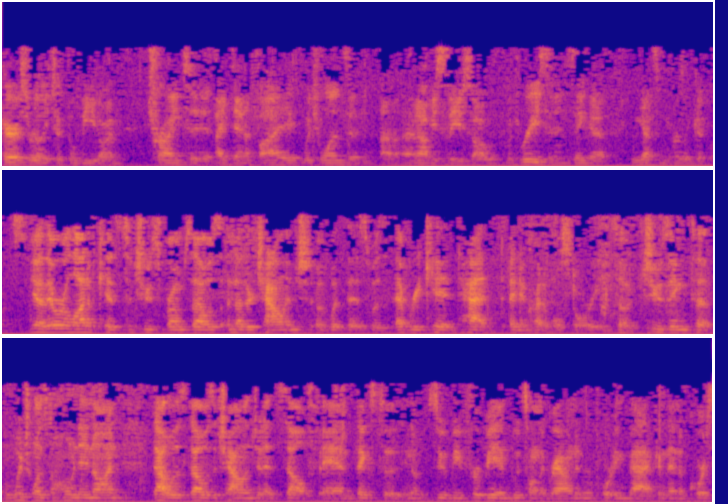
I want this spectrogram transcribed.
Paris really took the lead on trying to identify which ones, and, uh, and obviously you saw with, with Reese and Nzinga, we got some really good ones. Yeah, there were a lot of kids to choose from, so that was another challenge with this, was every kid had an incredible story. So choosing to, which ones to hone in on, that was, that was a challenge in itself. And thanks to, you know, Zuby for being boots on the ground and reporting back. And then, of course,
